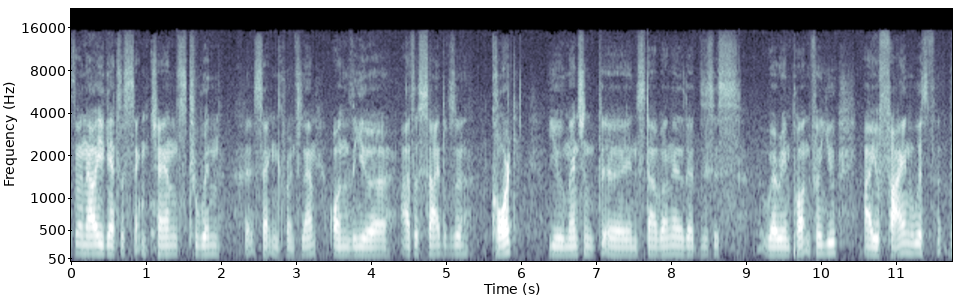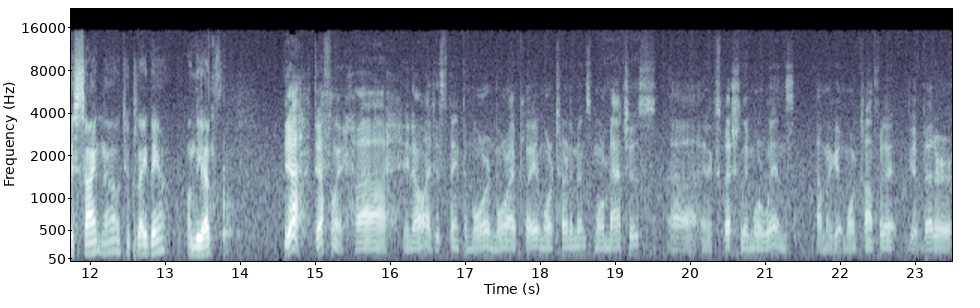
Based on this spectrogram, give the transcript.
So now you get the second chance to win the second Grand Slam on the uh, other side of the court. You mentioned uh, in Stavanger that this is very important for you. Are you fine with this side now to play there on the other? Yeah, definitely. Uh, you know, I just think the more and more I play, more tournaments, more matches, uh, and especially more wins, I'm going to get more confident, get better.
